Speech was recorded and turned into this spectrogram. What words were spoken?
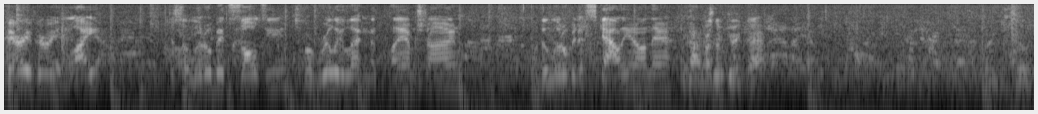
Very, very light, just a little bit salty, but really letting the clam shine with a little bit of scallion on there. You gotta drink, drink that? Drink the juice.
